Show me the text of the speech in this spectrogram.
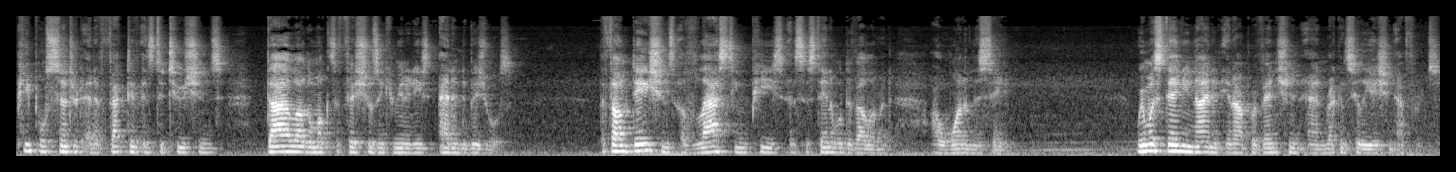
people centered and effective institutions, dialogue amongst officials and communities and individuals. The foundations of lasting peace and sustainable development are one and the same. We must stand united in our prevention and reconciliation efforts.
